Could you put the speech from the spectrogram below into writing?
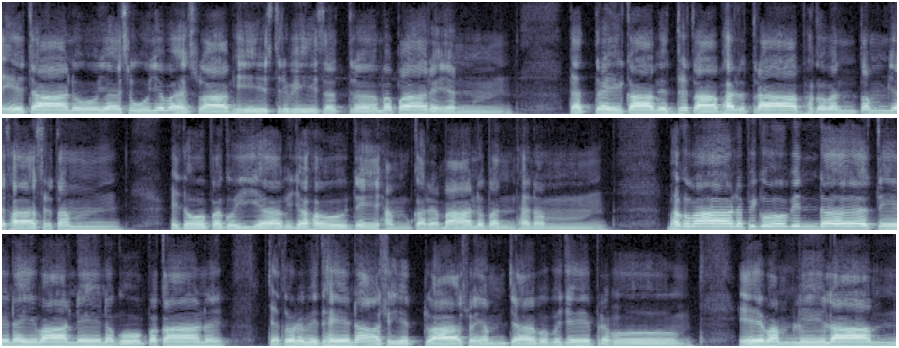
ते चानूयसूयवः स्वाभिः स्त्रिभिः सत्रमपारयन्। तत्रैका विधृता भर्त्रा भगवन्तं यथाश्रुतम्। हृदोपगुह्य विजहौ देहं कर्मानुबन्धनम्। भगवानपि गोविन्द गोपकान् चतुर्विधे नाशयित्वा स्वयं च बुभुजे प्रभु। एवं लीलां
